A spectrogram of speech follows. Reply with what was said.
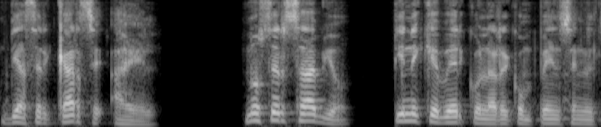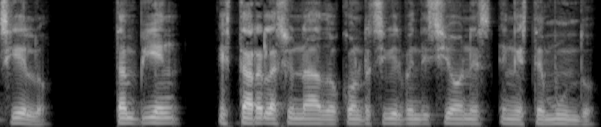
de acercarse a Él. No ser sabio tiene que ver con la recompensa en el cielo. También está relacionado con recibir bendiciones en este mundo.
